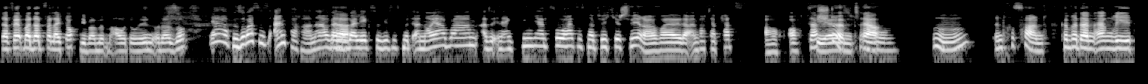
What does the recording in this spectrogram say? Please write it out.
Da fährt man dann vielleicht doch lieber mit dem Auto hin oder so. Ja, für sowas ist es einfacher. Ne? Aber wenn Ja. du überlegst, so wie ist es mit Erneuerbaren, also Energien jetzt so, hast du es natürlich hier schwerer, weil da einfach der Platz auch oft Das fehlt. stimmt, ja. So. Hm, interessant. Können wir dann irgendwie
